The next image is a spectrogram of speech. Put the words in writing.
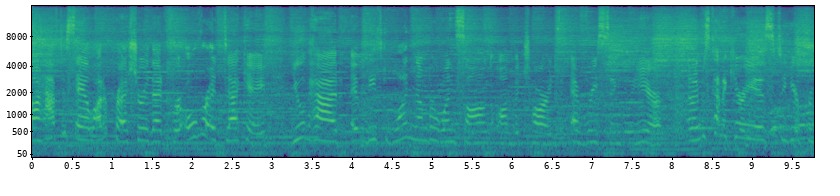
I have to say a lot of pressure that for over a decade, you've had at least one number one song on the charts every single year. And I'm just kind of curious to hear from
